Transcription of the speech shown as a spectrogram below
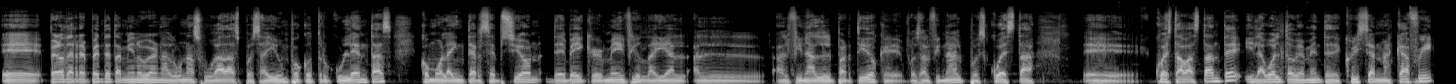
Eh, pero de repente también hubieron algunas jugadas, pues ahí un poco truculentas, como la intercepción de Baker Mayfield ahí al, al, al final del partido, que pues al final pues cuesta eh, cuesta bastante. Y la vuelta, obviamente, de Christian McCaffrey,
